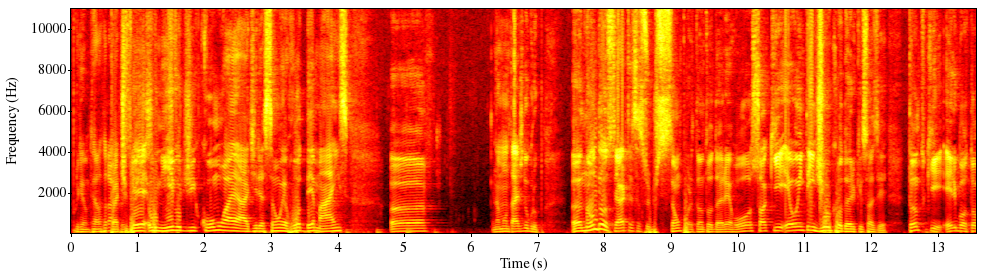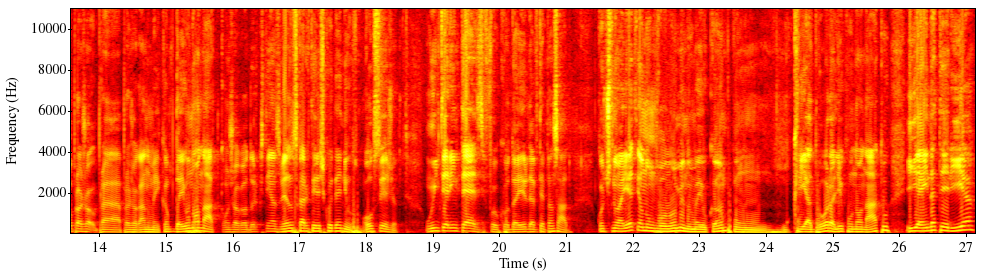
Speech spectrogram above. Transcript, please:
Porque não tem lateral. Pra te ver o nível de como a, a direção errou demais ah, na montagem do grupo. Ah, não deu certo essa substituição, portanto o Odair errou, só que eu entendi o que o Odair quis fazer. Tanto que ele botou pra, jo jogar no meio campo, daí o Nonato, que é um jogador que tem as mesmas características que o Denilson. Ou seja, o Inter em tese, foi o que o Odair deve ter pensado. Continuaria tendo um volume no meio campo, com o criador ali, com o Nonato, e ainda teria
